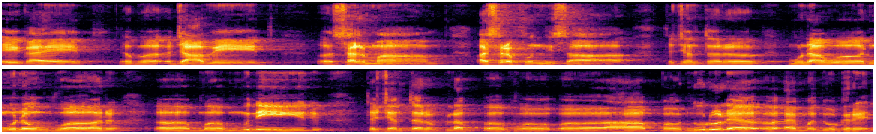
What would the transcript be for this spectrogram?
एक आहे जावेद सलमा अशरफुन्निसा त्याच्यानंतर मुनावर मुनव्वर म- मुनीर त्याच्यानंतर आपला हा नुरुल अहमद वगैरे.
